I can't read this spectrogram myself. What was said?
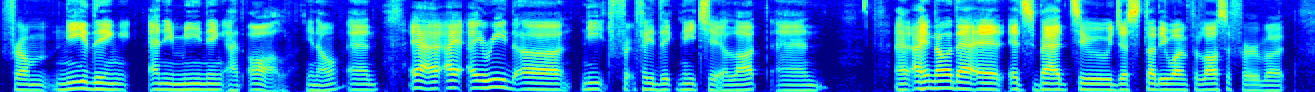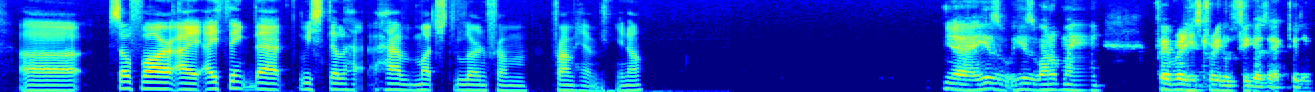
from needing any meaning at all you know? And yeah i i read uh friedrich nietzsche a lot and and i know that it, it's bad to just study one philosopher but uh so far i i think that we still ha- have much to learn from from him you know yeah he's he's one of my favorite historical figures actually.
